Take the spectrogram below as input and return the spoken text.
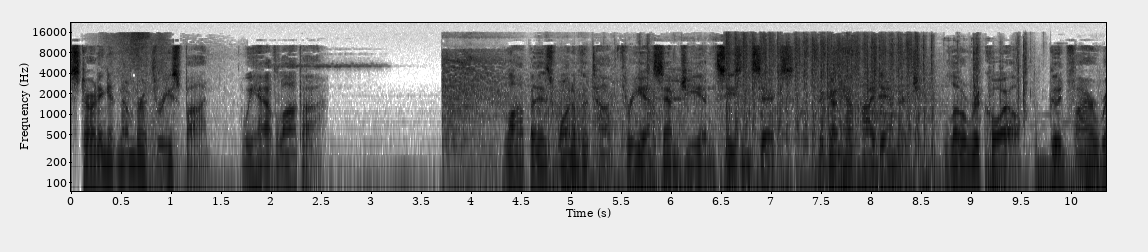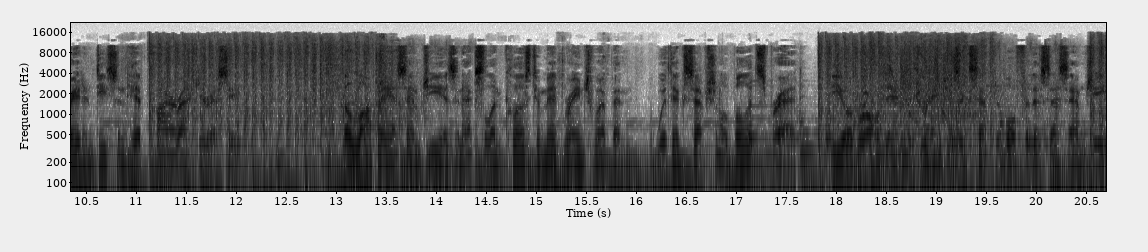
Starting at number 3 spot, we have Lapa. Lapa is one of the top 3 SMG in Season 6, the gun have high damage, low recoil, good fire rate and decent hip fire accuracy. The Lapa SMG is an excellent close to mid-range weapon, with exceptional bullet spread, the overall damage range is acceptable for this SMG.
